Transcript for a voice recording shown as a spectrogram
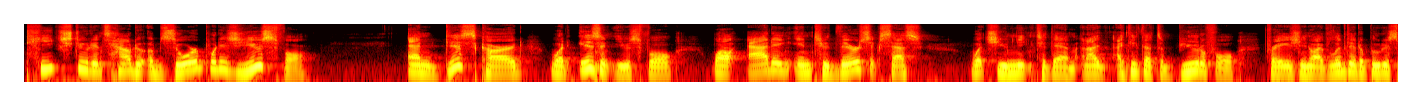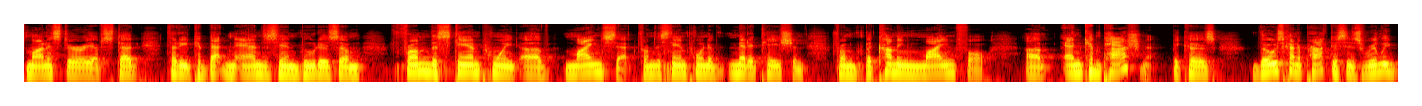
teach students how to absorb what is useful and discard what isn't useful while adding into their success what's unique to them. And I, I think that's a beautiful phrase. You know, I've lived at a Buddhist monastery. I've stud, studied Tibetan and Zen Buddhism from the standpoint of mindset, from the standpoint of meditation, from becoming mindful um, and compassionate because those kind of practices really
